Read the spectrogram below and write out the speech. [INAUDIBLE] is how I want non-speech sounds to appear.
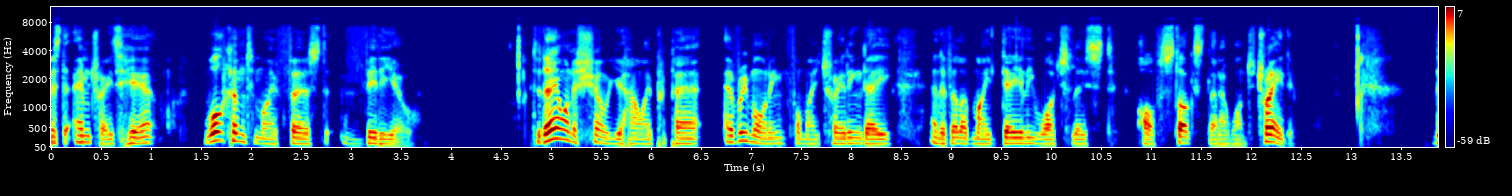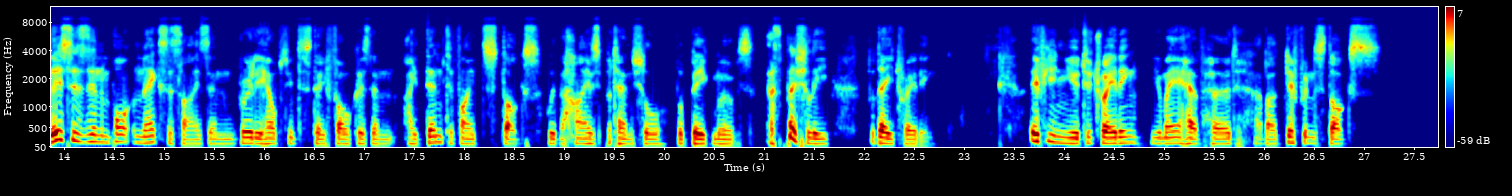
Mr. M Trades here. Welcome to my first video. Today I want to show you how I prepare every morning for my trading day and develop my daily watch list of stocks that I want to trade. This is an important exercise and really helps me to stay focused and identify stocks with the highest potential for big moves, especially for day trading. If you're new to trading, you may have heard about different stocks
